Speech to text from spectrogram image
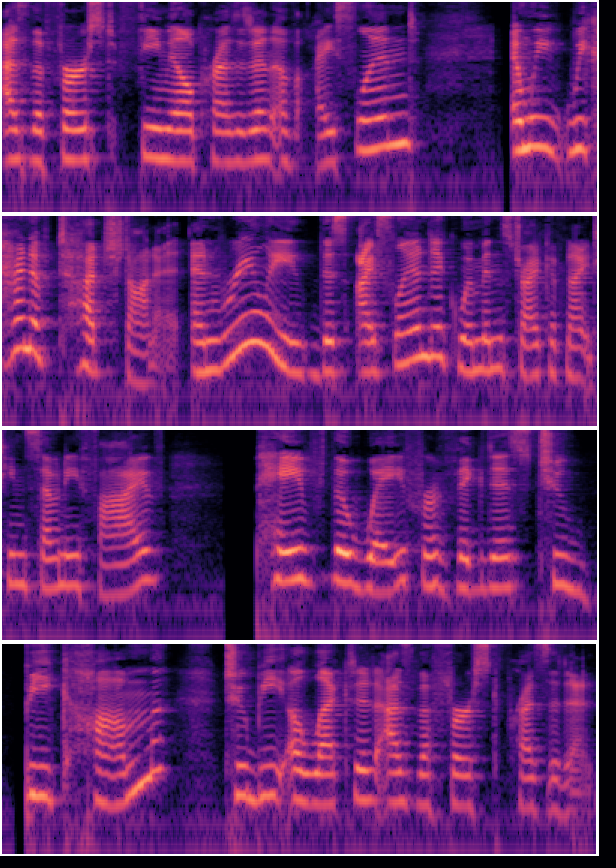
as the first female president of Iceland. And we, we kind of touched on it. And really, this Icelandic women's strike of 1975 paved the way for Vigdis to become, to be elected as the first president.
